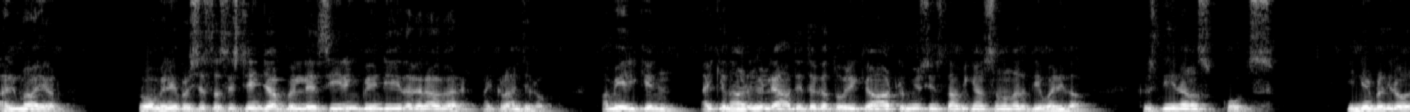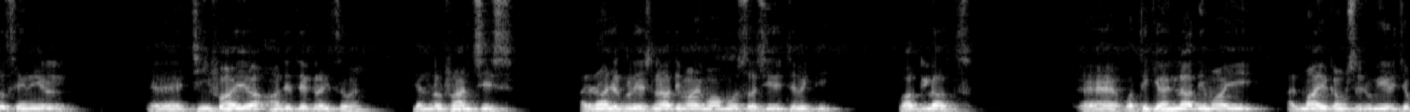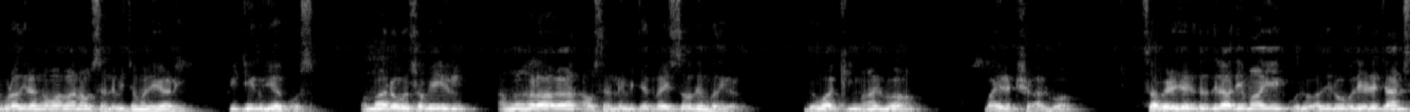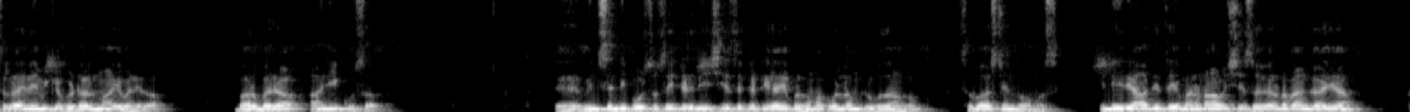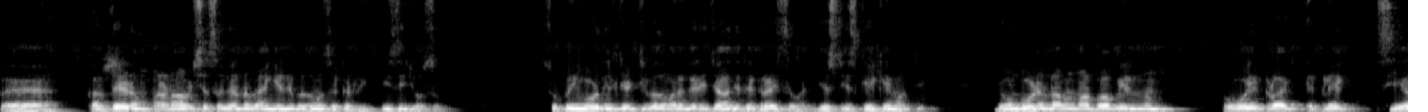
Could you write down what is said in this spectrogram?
അൽമായർ. റോമിലെ പ്രശസ്ത cysteine ചാപ്പലിലെ ceiling paint ചെയ്ത കലാകാരൻ മൈക്കിളാഞ്ചലോ അമേരിക്കൻ ഐക്യനാടുകളിലെ ആദ്യത്തെ കത്തോലിക്ക ആർട്ട് മ്യൂസിയം സ്ഥാപിക്കാൻ ശ്രമം നടത്തിയ വനിത ക്രിസ്റ്റീന സ്കോട്സ്. ഇന്ത്യൻ പ്രതിരോധ സേനയിൽ ചീഫായ ആദ്യത്തെ ക്രൈസ്തവൻ ജനറൽ ഫ്രാൻസിസ്. അരുണാചൽ പ്രദേശിൽ ആദ്യമായി മാമൂസ ശീലിച്ച വ്യക്തി വാഗ്ലാത്ത്. വത്തിക്കാനിൽ ആദ്യമായി അൽമായ കൗൺസിൽ രൂപീകരിച്ചപ്പോൾ അതിൽ അംഗമാകാൻ അവസരം ലഭിച്ച മലയാളി പി ടി കുര്യാക്കോസ്. ഒന്നാം ലോകസഭയിൽ അംഗങ്ങളാകാൻ അവസരം ലഭിച്ച ക്രൈസ്തവ ദമ്പതികൾ ജോവാക്കിം ആൽവ വയലറ്റ് ആൽവ. സഭയുടെ ചരിത്രത്തിൽ ആദ്യമായി ഒരു അതിരൂപതയുടെ ചാൻസലറായി നിയമിക്കപ്പെട്ട അൽമായ വനിത ബാർബര ആനി ഏഹ് വിൻസെന്റ് ഇപ്പോൾ സൊസൈറ്റിയുടെ ദേശീയ സെക്രട്ടറിയായ പ്രഥമ കൊല്ലം രൂപതാംഗം സെബാസ്റ്റ്യൻ തോമസ് ഇന്ത്യയിലെ ആദ്യത്തെ മരണാവശ്യ സഹകരണ ബാങ്കായ കർത്തേടം മരണാവശ്യ സഹകരണ ബാങ്കിന്റെ പ്രഥമ secretary P C Joseph supreme കോടതിയിൽ ജഡ്ജി പദം അലങ്കരിച്ച ആദ്യത്തെ ക്രൈസ്തവൻ justice K K Mathew John Paul രണ്ടാമൻ മാർപ്പാപ്പയിൽ നിന്നും പ്രോ എക്ലായ് എക്ലേക്സിയ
